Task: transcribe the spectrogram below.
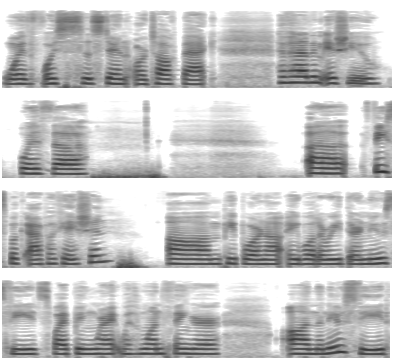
with Voice Assistant or TalkBack have had an issue with the uh, Facebook application. Um, people are not able to read their news feed, swiping right with one finger on the news feed,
